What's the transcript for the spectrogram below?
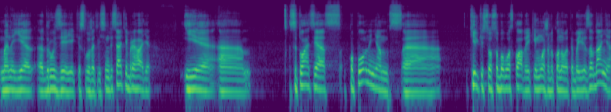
У мене є е, друзі, які служать 80-й бригаді. І е, ситуація з поповненням, з е, кількістю особового складу, який може виконувати бойові завдання,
